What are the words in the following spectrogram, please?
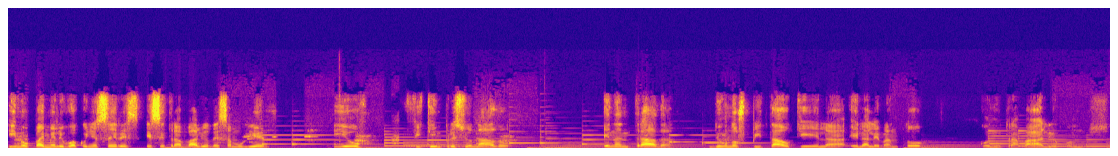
E meu pai me levou a conhecer esse, esse trabalho dessa mulher e eu fiquei impressionado na entrada de um hospital que ela, ela levantou com o trabalho, com os,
